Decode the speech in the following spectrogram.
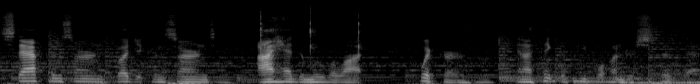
staff concerns, budget concerns, I had to move a lot quicker and I think the people understood that.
